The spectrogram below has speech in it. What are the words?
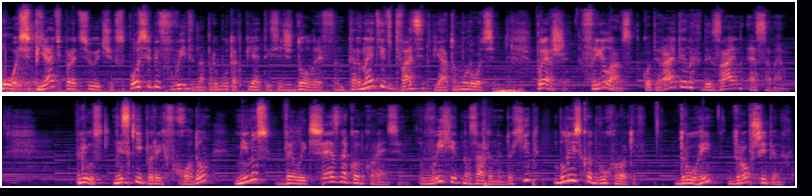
Ось 5 працюючих способів вийти на прибуток 5 тисяч доларів в інтернеті в 2025 році. Перший фріланс, копірайтинг, дизайн, SMM. Плюс низький періг входу, мінус величезна конкуренція. Вихід на заданий дохід близько двох років. Другий дропшипінг.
